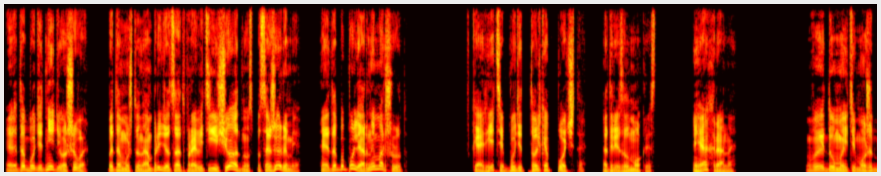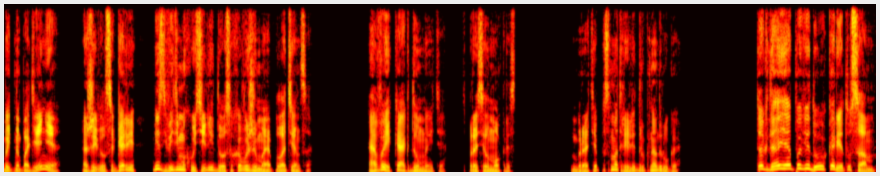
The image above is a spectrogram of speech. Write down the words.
«Это будет недешево, потому что нам придется отправить еще одну с пассажирами. Это популярный маршрут». «В карете будет только почта», — отрезал Мокрест. «И охрана». «Вы думаете, может быть нападение?» — оживился Гарри, без видимых усилий досуха выжимая полотенце. «А вы как думаете?» — спросил Мокрест. Братья посмотрели друг на друга. «Тогда я поведу карету сам»,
